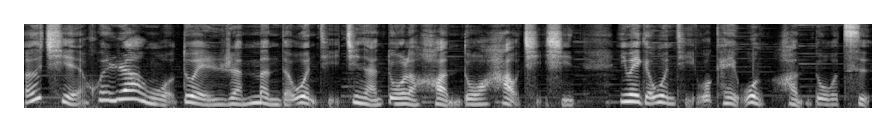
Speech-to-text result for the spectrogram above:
而且会让我对人们的问题竟然多了很多好奇心。因为一个问题，我可以问很多次。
